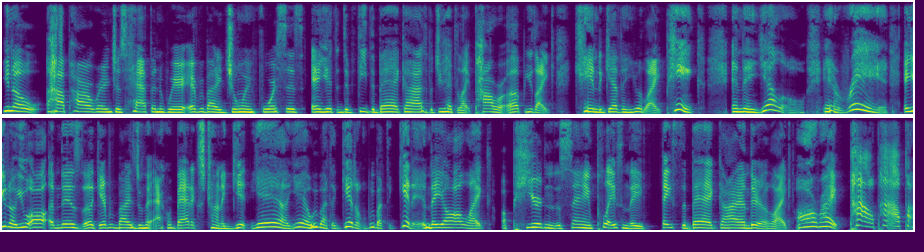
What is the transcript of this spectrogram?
you know, how Power Rangers happened where everybody joined forces and you had to defeat the bad guys, but you had to like power up. You like came together and you're like pink and then yellow and red. And you know, you all, and then like everybody's doing the acrobatics trying to get, yeah, yeah, we about to get them. We about to get it. And they all like appeared in the same place and they faced the bad guy and they're like, all right, pow, pow, pow.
